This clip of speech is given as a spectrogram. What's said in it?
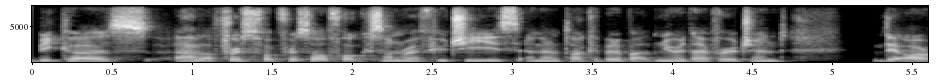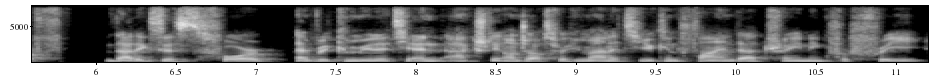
because uh, first, first all, focus on refugees, and then I'll talk a bit about neurodivergent. There are that exists for every community. And actually, on Jobs for Humanity, you can find that training for free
